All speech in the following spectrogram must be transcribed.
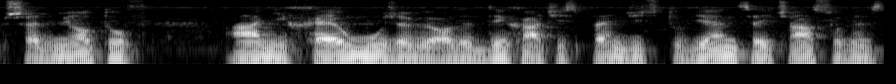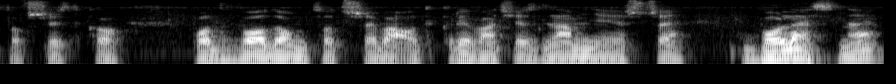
przedmiotów ani hełmu, żeby oddychać i spędzić tu więcej czasu, więc to wszystko pod wodą, co trzeba odkrywać, jest dla mnie jeszcze bolesne,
